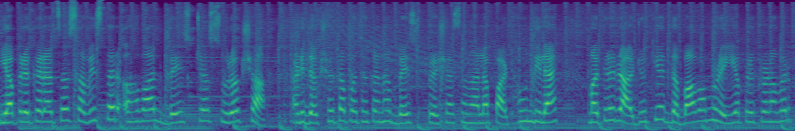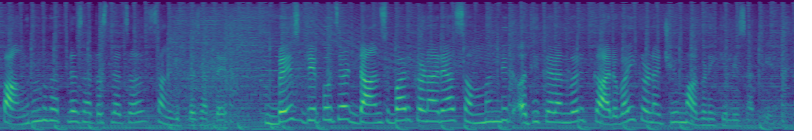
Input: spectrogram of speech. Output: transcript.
या प्रकाराचा सविस्तर अहवाल बेस्टच्या सुरक्षा आणि दक्षता पथकानं बेस्ट प्रशासनाला पाठवून दिलाय. मात्र राजकीय दबावामुळे या प्रकरणावर पांघरुण घातलं जात असल्याचं सांगितलं जात आहे बेस्ट डेपोचा डान्स बार करणाऱ्या संबंधित अधिकाऱ्यांवर कारवाई करण्याची मागणी केली जाते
